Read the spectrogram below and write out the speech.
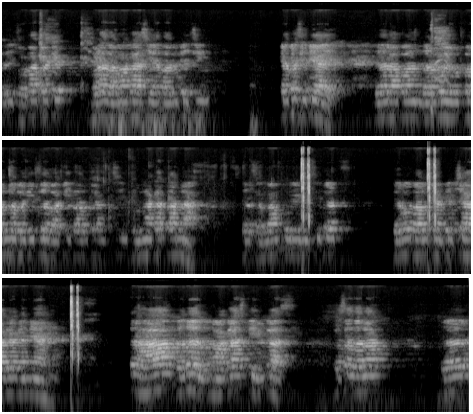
तरी छोटा पॅकेट बडा धमाका अशी या तालुक्याची कॅपॅसिटी आहे. जर आपण दरडोई उत्पन्न बघितलं बाकी तालुक्यांची तुलना करताना तर संग्रामपूर हे निश्चितच सर्व तालुक्यांपेक्षा अग्रगण्य आहे. तर हा बदल मागास ते विकास कसा झाला? तर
